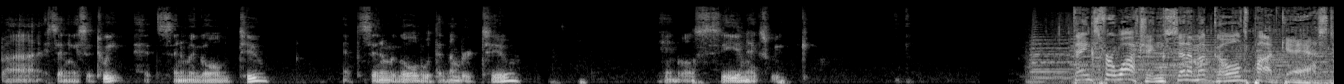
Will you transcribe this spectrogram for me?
by sending us a tweet at cinemagold2 at cinemagold with the number 2 and we'll see you next week Thanks for watching Cinema Gold Podcast.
